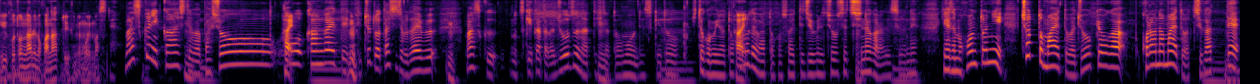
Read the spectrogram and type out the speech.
いうことになるのかなというふうに思いますね。マスクに関しては場所をはい。考えていって、ちょっと私たちもだいぶマスクの付け方が上手になってきたと思うんですけど、人混みのところではとか、そうやって自分で調節しながらですよね。いやでも本当にちょっと前とは状況がコロナ前とは違って、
